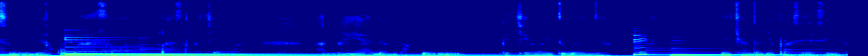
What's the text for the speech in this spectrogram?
podcast sebelumnya aku bahas soal rasa kecewa. Karena ya dampak dari kecewa itu banyak. Ya contohnya posesif.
